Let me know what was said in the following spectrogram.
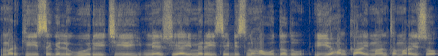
markii isaga lagu wareejiyey meeshii ay maraysay dhismaha waddadu iyo halka ay maanta marayso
